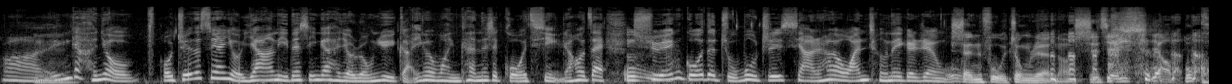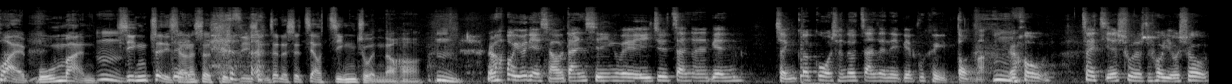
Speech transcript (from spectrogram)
哇，应该很有，我觉得虽然有压力，但是应该很有荣誉感，因为哇，你看那是国庆，然后在全国的瞩目之下，然后要完成那个任务，身负重任哦，时间要不快不慢，嗯，精这里讲的是 precision。真的是叫精准的哈，嗯，然后有点小担心，因为就站在那边，整个过程都站在那边不可以动嘛，然后在结束的时候，有时候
